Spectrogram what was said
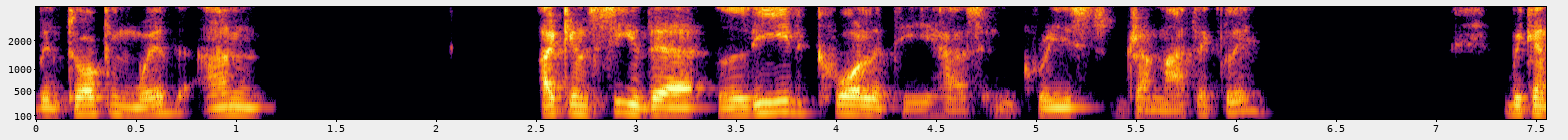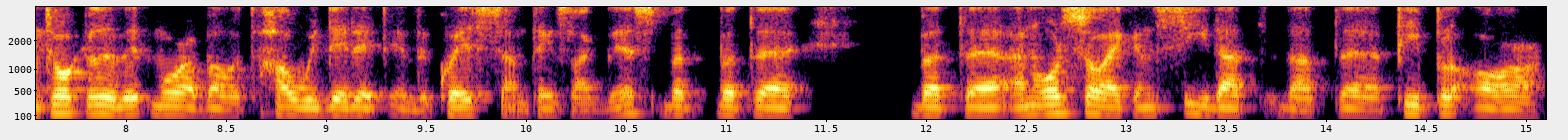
been talking with and I can see the lead quality has increased dramatically. We can talk a little bit more about how we did it in the quiz and things like this, but but uh, but uh, and also I can see that that uh, people are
